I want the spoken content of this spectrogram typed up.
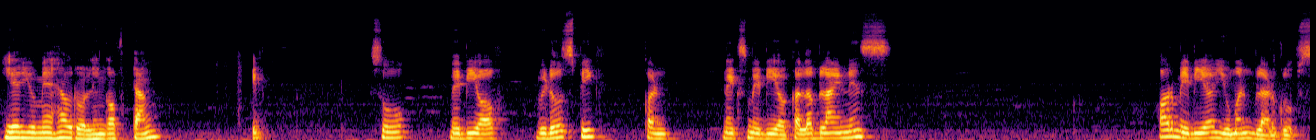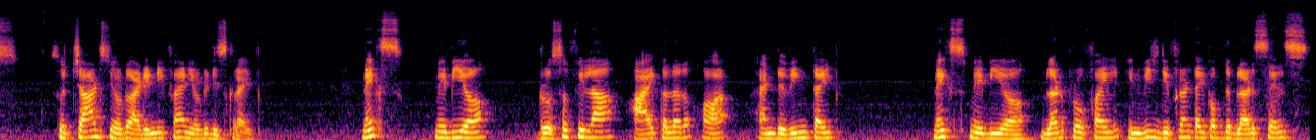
Here you may have rolling of tongue. So maybe of widow's peak next maybe a color blindness or maybe a human blood groups. So charts you have to identify and you have to describe. Next maybe a Drosophila, eye color or, and the wing type. Next maybe a blood profile in which different type of the blood cells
